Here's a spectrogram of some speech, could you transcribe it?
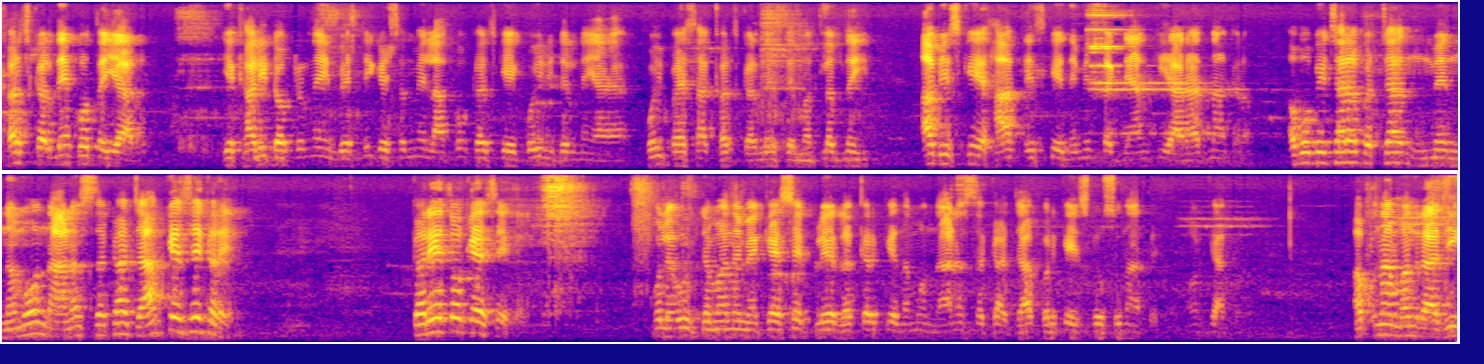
खर्च करने को तैयार। ये खाली डॉक्टर ने इन्वेस्टिगेशन में लाखों खर्च किए, कोई रिज़ल्ट नहीं आया। कोई पैसा खर्च करने से मतलब नहीं। अब इसके हाथ इसके निमित्त ज्ञान की आराधना करो अब वो बेचारा बच्चा नमो नानस का जाप कैसे करे करे तो कैसे करे बोले उस जमाने में कैसे प्लेयर रख करके नमो नानस का जाप करके इसको सुनाते और क्या करो अपना मन राजी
